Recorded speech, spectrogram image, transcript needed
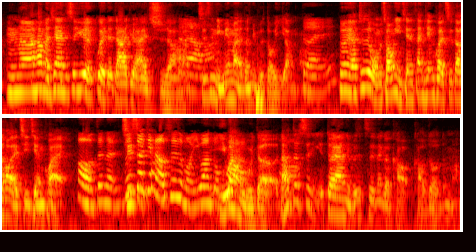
嗯啊，他们现在是越贵的，大家越爱吃啊。对啊其实里面卖的东西不是都一样吗？。对，对啊，就是我们从以前三千块吃到后来七千块，哦，真的，其实最近还有吃什么一万多一万五的，然后都哦是对啊，你不是吃那个烤烤肉的吗？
